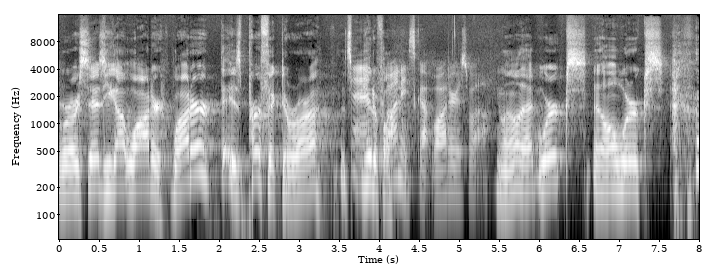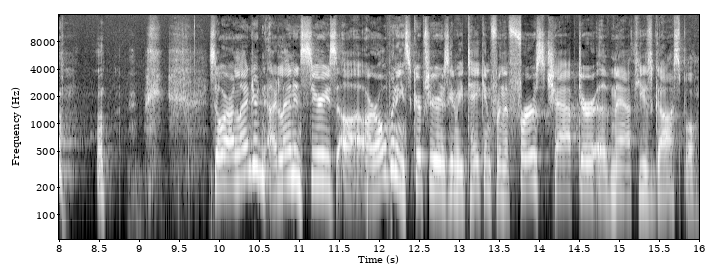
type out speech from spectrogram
Aurora says, You got water. Water is perfect, Aurora. It's And beautiful. Bonnie's got water as well. Well, that works. It all works. so our Lenten, our series, uh, our opening scripture is going to be taken from the first chapter of Matthew's Gospel.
